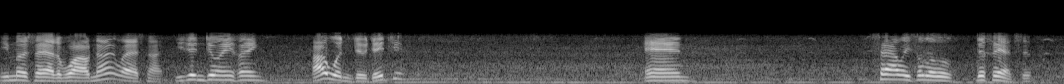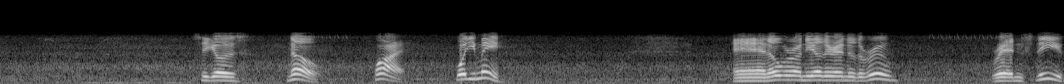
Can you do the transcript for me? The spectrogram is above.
you must have had a wild night last night. You didn't do anything I wouldn't do, did you? And Sally's a little defensive. She goes, No. Why? What do you mean? And over on the other end of the room, Red and Steve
